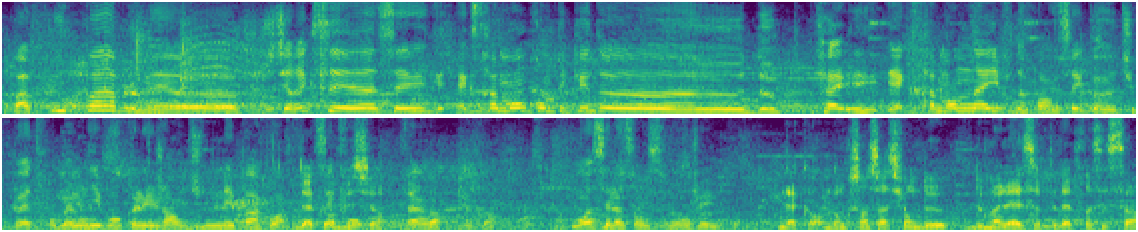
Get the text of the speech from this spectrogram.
Pas coupable, mais euh, je dirais que c'est extrêmement compliqué de. de extrêmement naïf de penser que tu peux être au même niveau que les gens, tu ne l'es pas quoi. D'accord, bien sûr. Enfin, D'accord, d'accord. Moi, c'est la sensation que j'ai eue. D'accord. Donc sensation de, de malaise, peut-être, c'est ça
